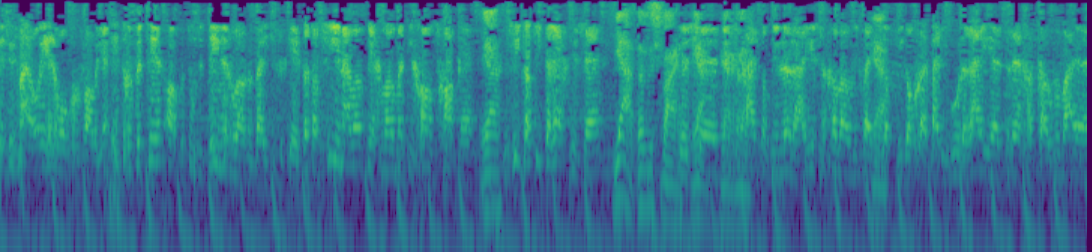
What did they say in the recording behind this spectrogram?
Het is mij al eerder opgevallen. Je interpreteert af en toe de dingen gewoon een beetje verkeerd. Want dat zie je nou ook weer gewoon met die gans Gak, hè. Ja. Je ziet dat hij terecht is, hè. Ja, dat is waar. Dus ja, eh ja, ja. hij is toch niet lullen. Hij is er gewoon. Ik weet niet of hij nog eh, bij die boerderij eh, terecht gaat komen. Maar eh,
